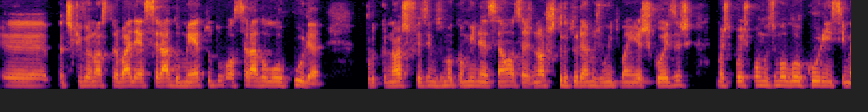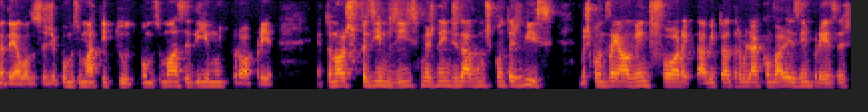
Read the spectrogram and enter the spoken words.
eh, para descrever o nosso trabalho, é será do método ou será da loucura? Porque nós fazemos uma combinação, ou seja, nós estruturamos muito bem as coisas, mas depois pomos uma loucura em cima delas, ou seja, pomos uma atitude, pomos uma ousadia muito própria. Então nós fazíamos isso, mas nem nos dávamos contas disso. Mas quando vem alguém de fora que está habituado a trabalhar com várias empresas,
